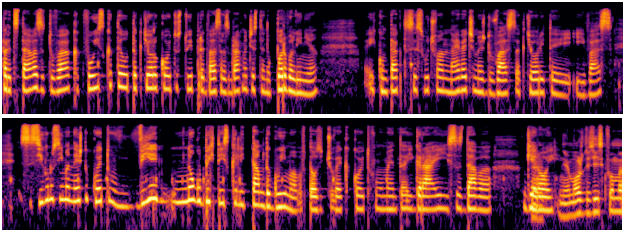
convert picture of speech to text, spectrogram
представа за това какво искате от актьора, който стои пред вас. Разбрахме, че сте на първа линия и контакта се случва най-вече между вас, актьорите и вас. Със сигурност има нещо, което вие много бихте искали там да го има в този човек, който в момента играе и създава герой. Не, ние може да изискваме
